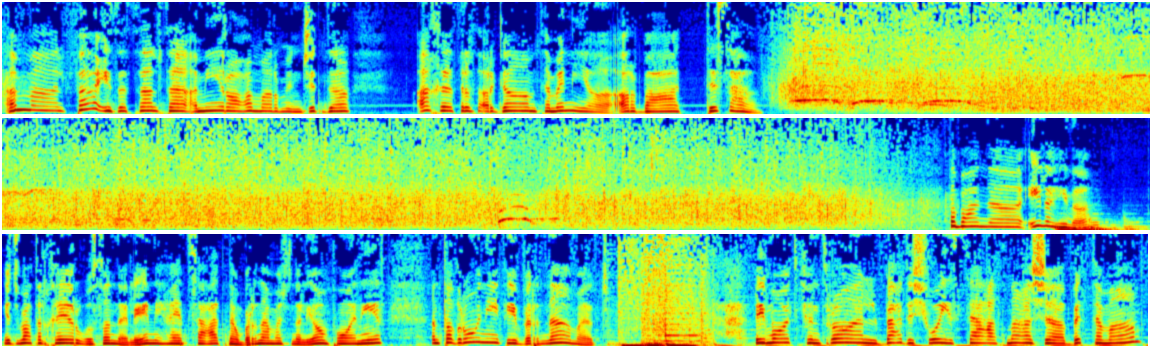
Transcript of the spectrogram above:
أما الفائزة الثالثة أميرة عمر من جدة آخر ثلاث أرقام ثمانية أربعة تسعة. طبعا آه، إلى هنا. يا جماعة الخير وصلنا لنهاية ساعتنا وبرنامجنا اليوم. فوانيس انتظروني في برنامج. ريموت كنترول بعد شوي الساعة 12 بالتمام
